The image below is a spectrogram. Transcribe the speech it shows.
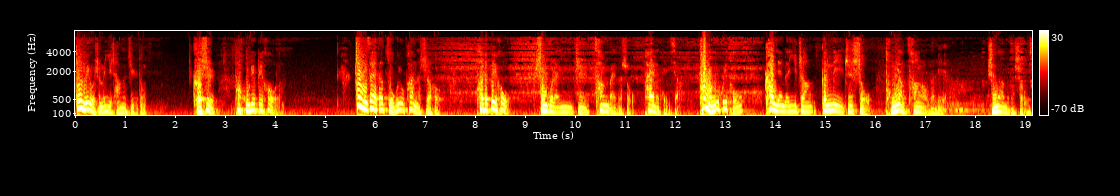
都没有什么异常的举动，可是他忽略背后了。正在他左顾右盼的时候，他的背后伸过来一只苍白的手，拍了他一下。他猛一回头，看见的一张跟那只手同样苍老的脸，是那么的熟悉。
